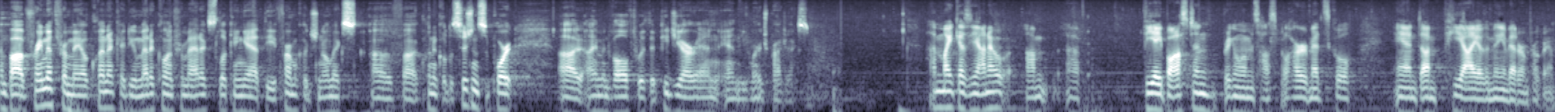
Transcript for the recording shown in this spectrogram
I'm Bob Freimuth from Mayo Clinic. I do medical informatics looking at the pharmacogenomics of uh, clinical decision support. Uh, I'm involved with the PGRN and the eMERGE projects. I'm Mike Gaziano. I'm uh, VA Boston, Brigham Women's Hospital, Harvard Med School, and I'm PI of the Million Veteran Program.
